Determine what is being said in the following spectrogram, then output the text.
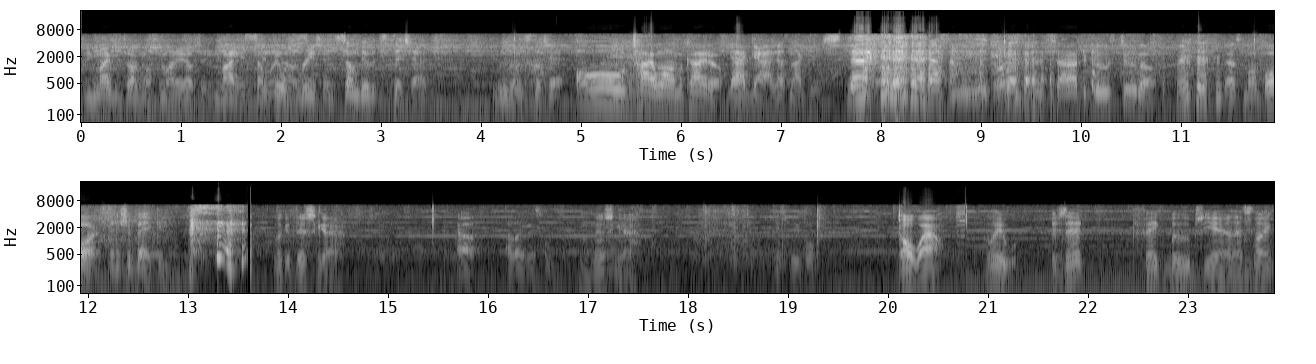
So you might be talking about somebody else. If you might be if someone it was else. recent. Some dude with the stitch hat. Lilo and Stitch hat. Oh, Taiwan Makaido. That guy. That's not Goose. Shout out to Goose too, though. That's my boy. Finish your bacon. Look at this guy. Oh, I like this one. Look at this guy. These people. Oh wow. Wait, is that fake boobs? Yeah, that's like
